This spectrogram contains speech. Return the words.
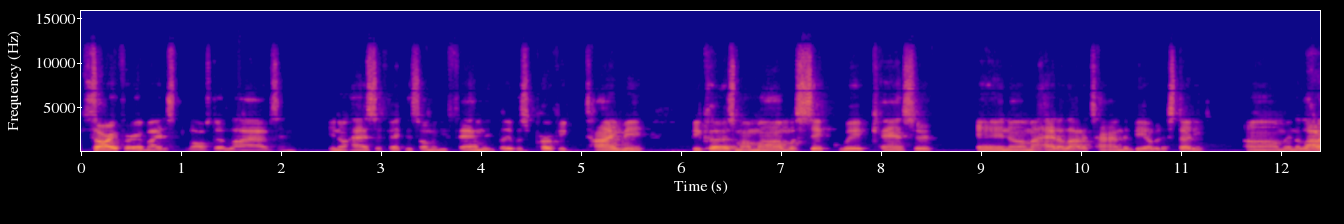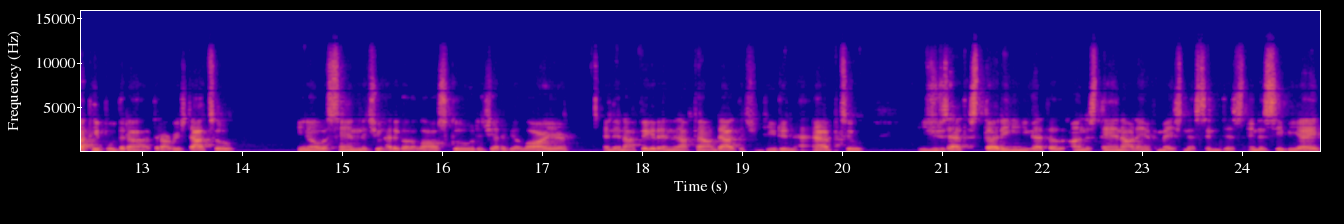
sorry for everybody that's lost their lives and you know has affected so many families, but it was perfect timing because my mom was sick with cancer, and um, I had a lot of time to be able to study. Um, and a lot of people that I that I reached out to, you know, was saying that you had to go to law school, that you had to be a lawyer, and then I figured, and then I found out that you, you didn't have to you just had to study and you had to understand all the information that's in this in the CBA.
